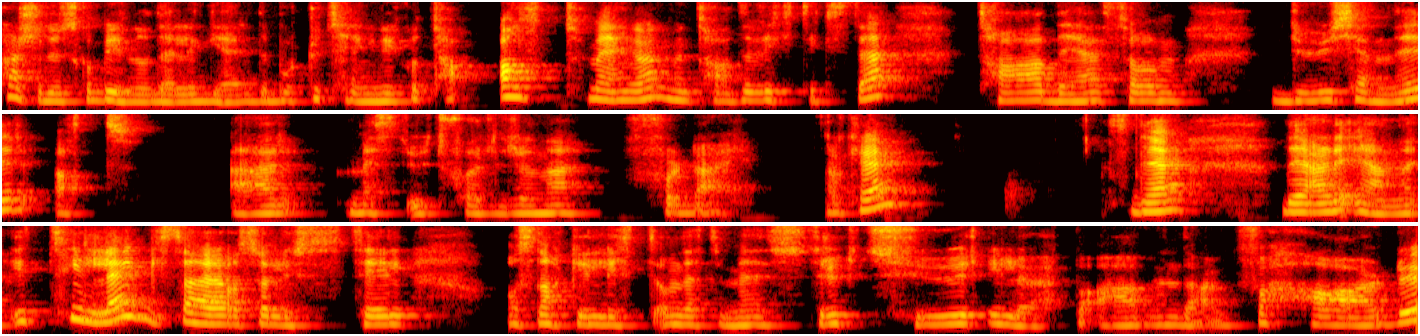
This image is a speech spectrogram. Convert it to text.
Kanskje du skal begynne å delegere det bort. Du trenger ikke å ta alt med en gang, men ta det viktigste. Ta det som du kjenner at er mest utfordrende for deg. Ok? Så det, det er det ene. I tillegg så har jeg også lyst til å snakke litt om dette med struktur i løpet av en dag. For har du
